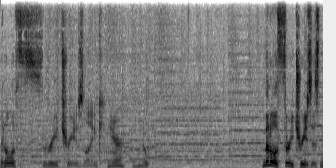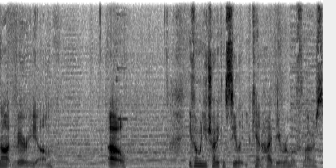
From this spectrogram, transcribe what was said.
Middle of three trees, like here? Nope. Middle of three trees is not very, um... Oh. Even when you try to conceal it, you can't hide the aroma of flowers.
